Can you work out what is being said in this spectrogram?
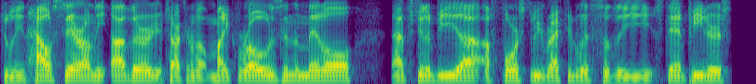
Julian Howsare on the other. You're talking about Mike Rose in the middle. That's going to be a, a force to be reckoned with. So the Stampeders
